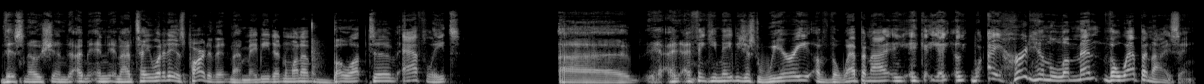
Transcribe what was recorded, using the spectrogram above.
this notion. I mean, and, and I'll tell you what it is. Part of it, and maybe he doesn't want to bow up to athletes. Uh, I, I, think he may be just weary of the weaponizing. I heard him lament the weaponizing.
